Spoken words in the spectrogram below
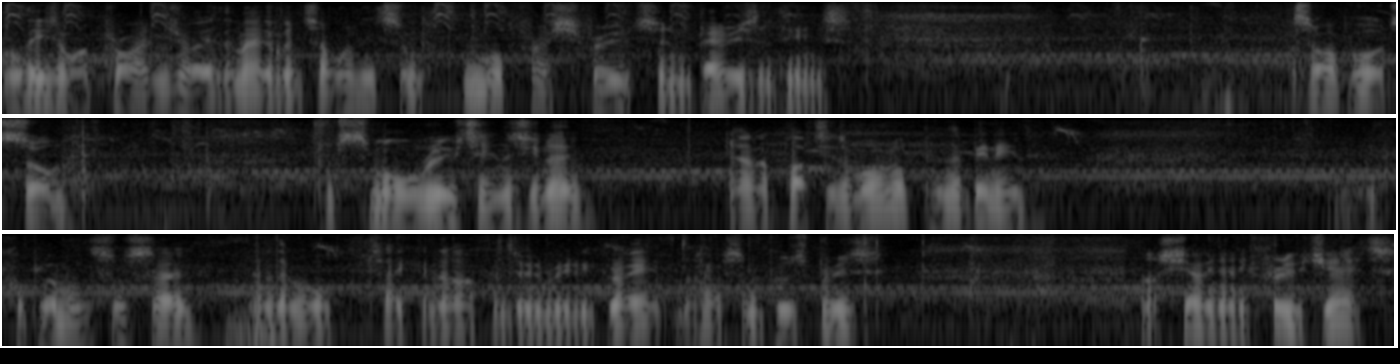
Well these are my pride and joy at the moment. I wanted some more fresh fruits and berries and things. So I bought some some small rootings, you know, and I potted them all up and they've been in a couple of months or so and they're all taken off and doing really great. I have some gooseberries, not showing any fruit yet,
